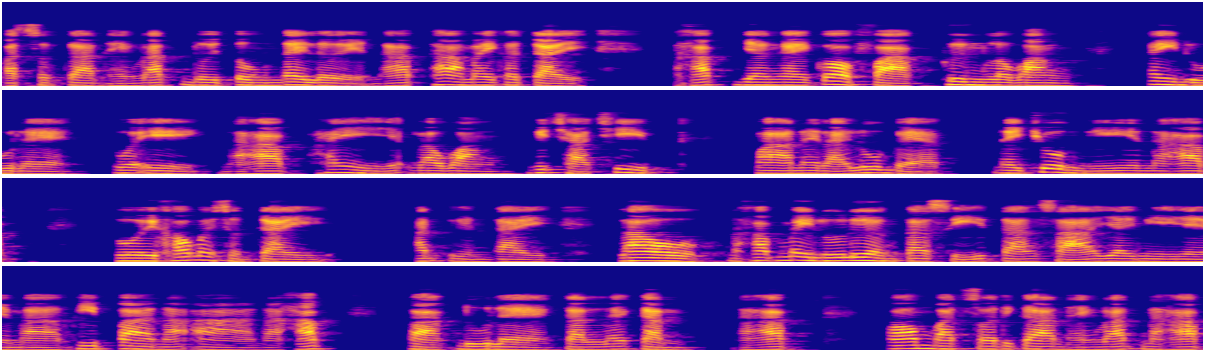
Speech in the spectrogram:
บัตรสวัสดิการแห่งรัฐโดยตรงได้เลยนะครับ ถ้าไม่เข้าใจนะครับ ยังไงก็ฝากพึงระวัง ให้ดูแลตัวเองนะครับ ให้ระวังวิชาชีพมาในหลายรูปแบบในช่วงนี้นะครับ โดยเขาไม่สนใจอันอื่นใด เรานะครับไม่รู้เรื่องตาสีตาสายายมียายมาพี่ป้านาอานะครับ ฝากดูแลกันและกันนะครับปลอมบัตรสวัสดิการแห่งรัฐนะครับ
